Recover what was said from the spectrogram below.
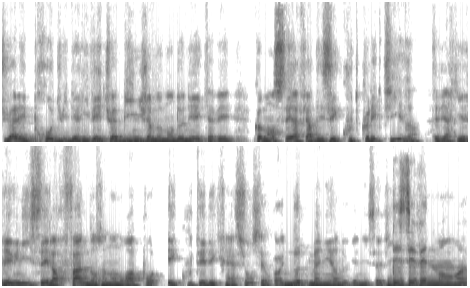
tu as les produits dérivés. Tu as Binge à un moment donné qui avait commencé à faire des écoutes collectives, c'est-à-dire qu'ils réunissaient leurs fans dans un endroit pour écouter des créations. C'est encore une autre manière de gagner sa vie. Des événements. Euh.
